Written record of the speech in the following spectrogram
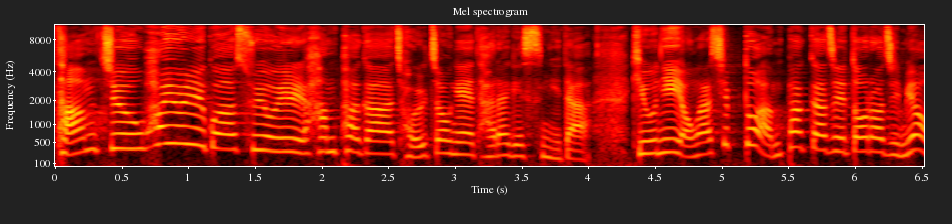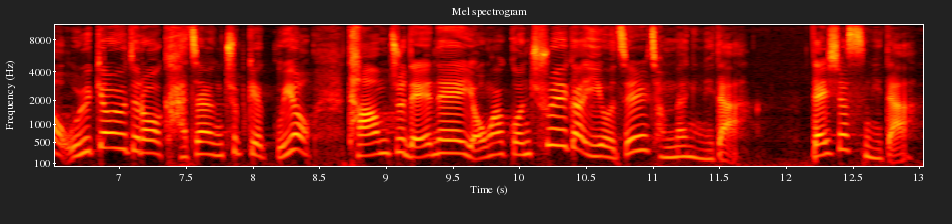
다음 주 화요일과 수요일 한파가 절정에 달하겠습니다. 기온이 영하 10도 안팎까지 떨어지며 올겨울 들어 가장 춥겠고요. 다음 주 내내 영하권 추위가 이어질 전망입니다. 날씨였습니다.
